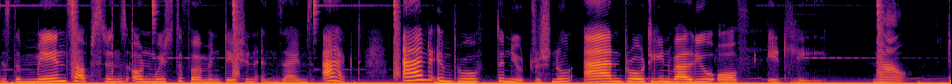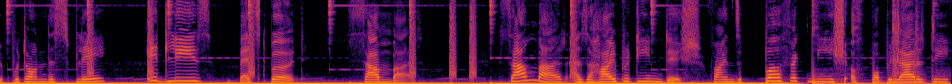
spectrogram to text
is the main substance on which the fermentation enzymes act and improve the nutritional and protein value of idli. Now, to put on display idli's best bird, sambar. Sambar as a high protein dish finds a perfect niche of popularity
